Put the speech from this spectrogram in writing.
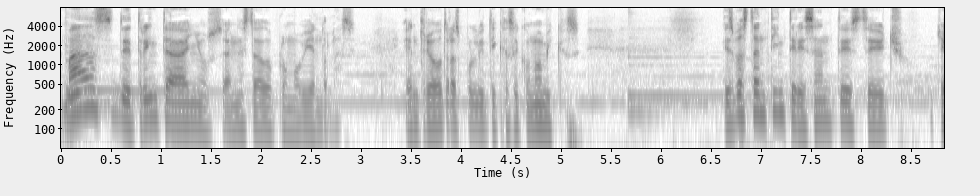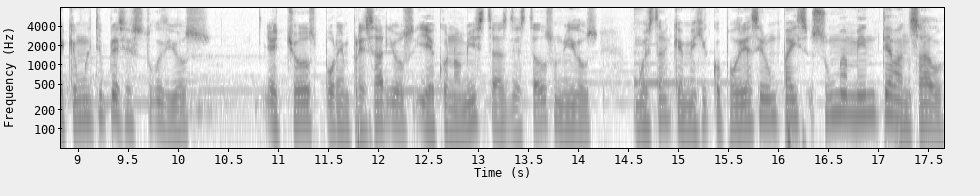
Más de 30 años han estado promoviéndolas entre otras políticas económicas. Es bastante interesante este hecho, ya que múltiples estudios hechos por empresarios y economistas de Estados Unidos muestran que México podría ser un país sumamente avanzado,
